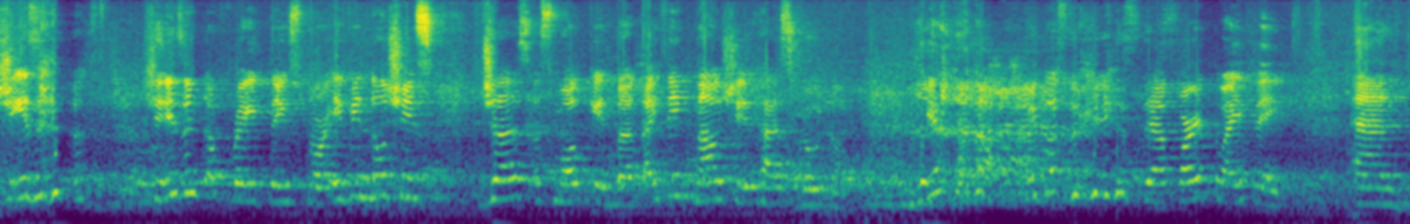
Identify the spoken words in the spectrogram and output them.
she isn't she isn't afraid to explore, even though she's just a small kid. But I think now she has grown up. Yeah, because there is the part two, I think. And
